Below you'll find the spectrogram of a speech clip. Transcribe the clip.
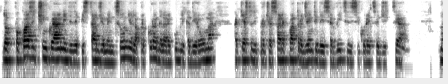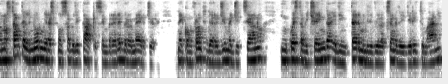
Dopo quasi cinque anni di depistaggio e menzogne, la Procura della Repubblica di Roma ha chiesto di processare quattro agenti dei servizi di sicurezza egiziani. Nonostante le enormi responsabilità che sembrerebbero emergere nei confronti del regime egiziano in questa vicenda ed in termini di violazione dei diritti umani,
